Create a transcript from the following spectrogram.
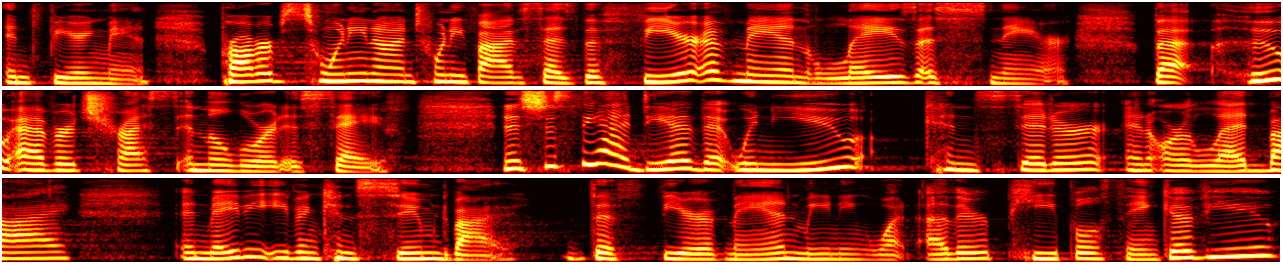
and fearing man. Proverbs 29 25 says, The fear of man lays a snare, but whoever trusts in the Lord is safe. And it's just the idea that when you consider and are led by, and maybe even consumed by, the fear of man, meaning what other people think of you,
